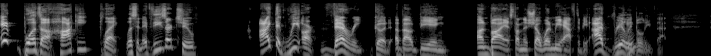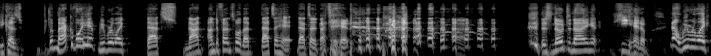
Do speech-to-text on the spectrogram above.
It was a hockey play. Listen, if these are two, I think we are very good about being unbiased on the show when we have to be. I really Mhm. believe that because the McAvoy hit, we were like, that's not undefensible. That that's a hit. That's a that's a hit. There's no denying it. He hit him. No, we were like,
